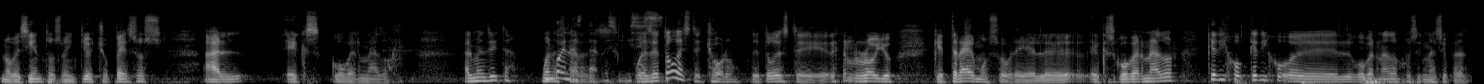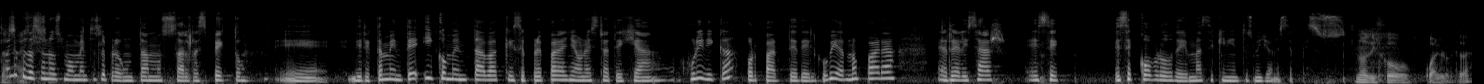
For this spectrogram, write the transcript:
928 pesos al ex gobernador. Almendrita. Buenas, tardes. Pues de todo este choro, de todo este rollo que traemos sobre el eh, exgobernador, ¿qué dijo, qué dijo el gobernador José Ignacio Peralta? Bueno, pues hace unos momentos le preguntamos al respecto eh, directamente y comentaba que se prepara ya una estrategia jurídica por parte del gobierno para eh, realizar ese ese cobro de más de 500 millones de pesos. No dijo cuál, ¿verdad?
